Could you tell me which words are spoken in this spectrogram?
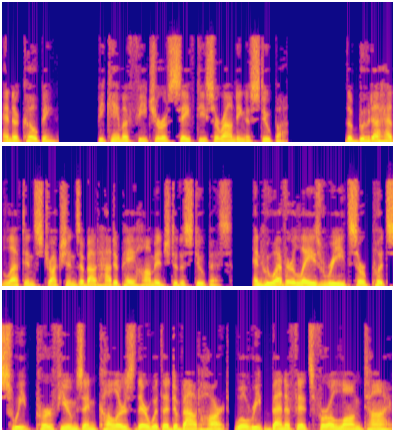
and a coping—became a feature of safety surrounding a stupa. The Buddha had left instructions about how to pay homage to the stupas, "...and whoever lays wreaths or puts sweet perfumes and colors there with a devout heart, will reap benefits for a long time."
